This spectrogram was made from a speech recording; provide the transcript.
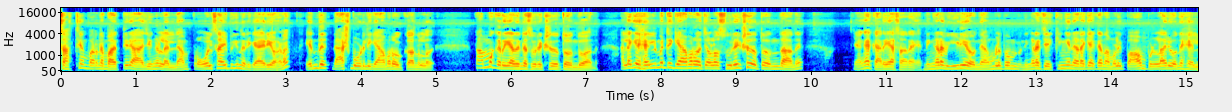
സത്യം പറഞ്ഞ മറ്റ് രാജ്യങ്ങളിലെല്ലാം പ്രോത്സാഹിപ്പിക്കുന്ന ഒരു കാര്യമാണ് എന്ത് ഡാഷ്ബോർഡിൽ ക്യാമറ വെക്കുക എന്നുള്ളത്. നമുക്കറിയാം അതിന്റെ സുരക്ഷിതത്വം എന്തുവാന്ന്. അല്ലെങ്കിൽ ഹെൽമെറ്റ് ക്യാമറ വെച്ചുള്ള സുരക്ഷിതത്വം എന്താന്ന്. ഞങ്ങൾക്കറിയാം സാറേ. നിങ്ങളുടെ വീഡിയോ നമ്മളിപ്പം നിങ്ങളുടെ ചെക്കിങ്ങിന്റെ ഇടയ്ക്കൊക്കെ നമ്മൾ ഈ പാവം പിള്ളേർ വന്ന് ഹെൽ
